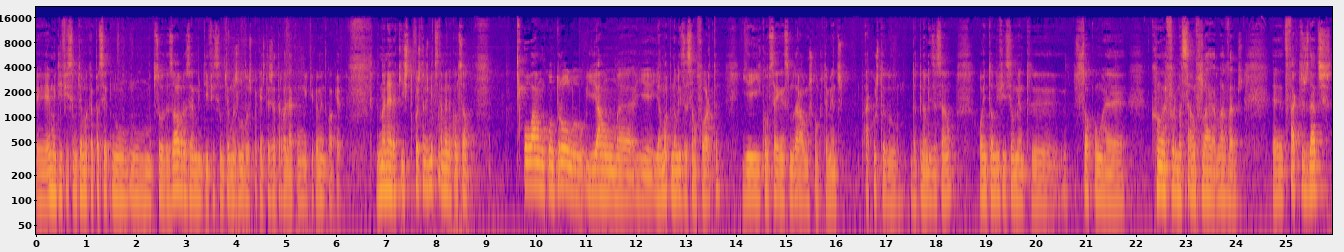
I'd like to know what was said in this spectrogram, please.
É, é muito difícil meter uma capacete num, numa pessoa das obras, é muito difícil meter umas luvas para quem esteja a trabalhar com um equipamento qualquer. De maneira que isto depois transmite-se também na condução. Ou há um controlo e há uma, e, e há uma penalização forte, e aí conseguem-se mudar alguns comportamentos à custa do, da penalização, ou então dificilmente só com a, com a formação lá, lá vamos. Eh, de facto, os dados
